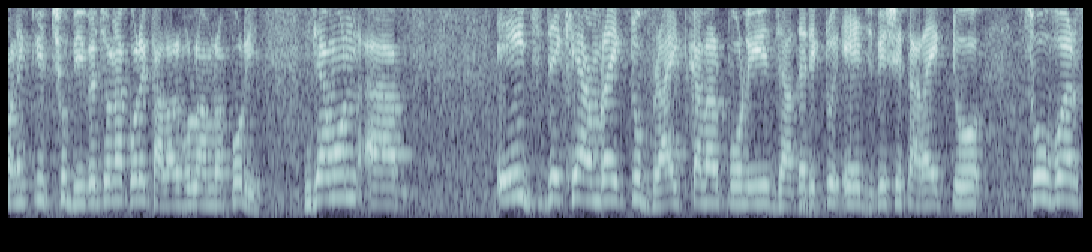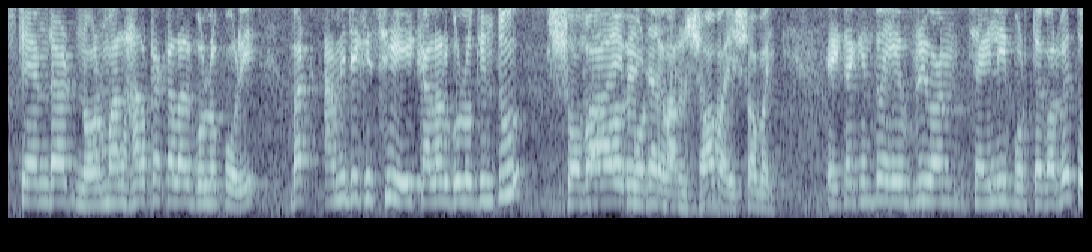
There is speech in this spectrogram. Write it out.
অনেক কিছু বিবেচনা করে কালারগুলো আমরা পড়ি। যেমন এইজ দেখে আমরা একটু ব্রাইট কালার পরি যাদের একটু এজ বেশি তারা একটু সোভার স্ট্যান্ডার্ড নর্মাল হালকা কালারগুলো পরি। বাট আমি দেখেছি এই কালারগুলো কিন্তু সবাই পড়তে পারে সবাই সবাই। এটা কিন্তু এভরিওয়ান চাইলেই পড়তে পারবে। তো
